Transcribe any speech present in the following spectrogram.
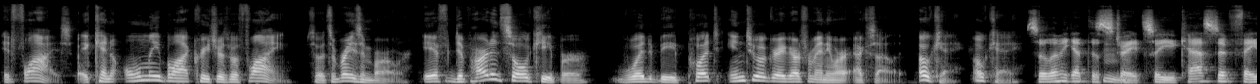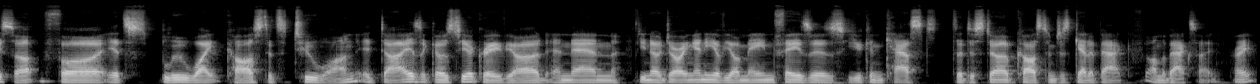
It flies. It can only block creatures with flying, so it's a brazen borrower. If Departed Soul Keeper would be put into a graveyard from anywhere, exile it. Okay, okay. So let me get Hmm. this straight. So you cast it face up for its blue white cost. It's 2 1. It dies, it goes to your graveyard. And then, you know, during any of your main phases, you can cast the disturb cost and just get it back on the backside, right?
